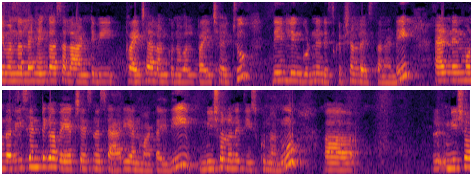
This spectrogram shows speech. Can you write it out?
ఏమన్నా లెహెంగాస్ అలాంటివి ట్రై చేయాలనుకునే వాళ్ళు ట్రై చేయొచ్చు. దీని లింక్ కూడా నేను డిస్క్రిప్షన్లో ఇస్తానండి. అండ్ నేను మొన్న రీసెంట్గా వేర్ చేసిన శారీ అనమాట ఇది. మీషోలోనే తీసుకున్నాను. మీషోలో మీషో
